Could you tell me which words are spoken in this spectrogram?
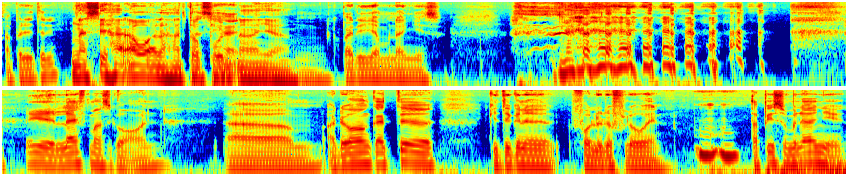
Apa dia tadi? Nasihat awak lah ataupun Nasihat. uh, ya. hmm, kepada yang menangis. okay, life must go on. Um, ada orang kata kita kena follow the flow kan. Mm-mm. Tapi sebenarnya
